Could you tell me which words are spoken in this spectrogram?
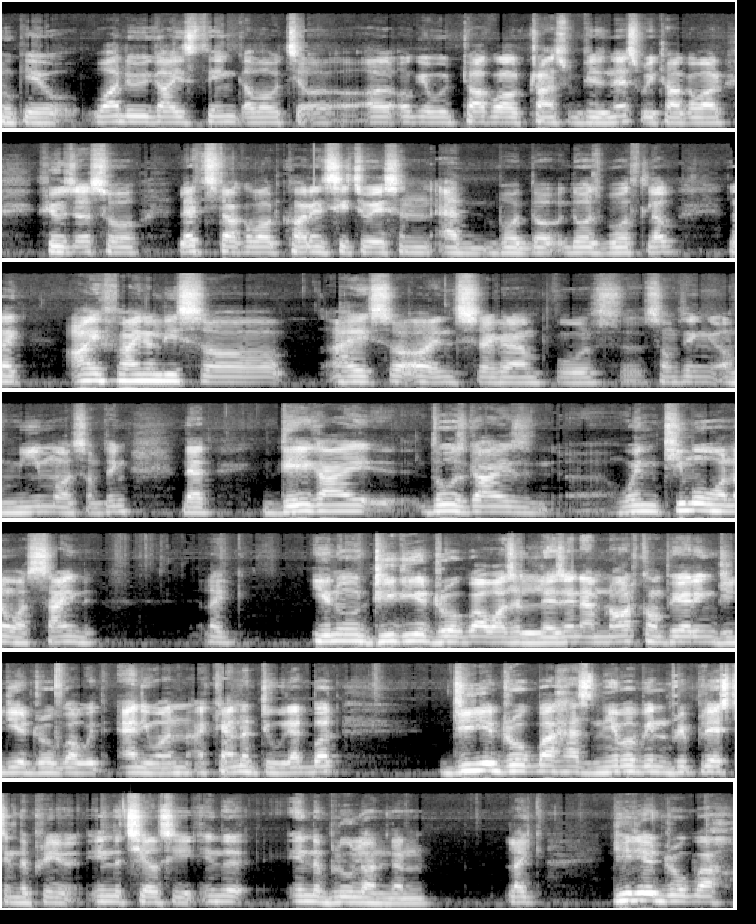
Okay, what do you guys think about? Uh, okay, we talk about transfer business. We talk about future. So let's talk about current situation at both tho- those both club. Like I finally saw, I saw an Instagram post, uh, something a meme or something that they guy, those guys, uh, when Timo Werner was signed, like you know Didier Drogba was a legend. I'm not comparing Didier Drogba with anyone. I cannot do that. But Didier Drogba has never been replaced in the pre- in the Chelsea in the in the Blue London. Like Didier Drogba,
